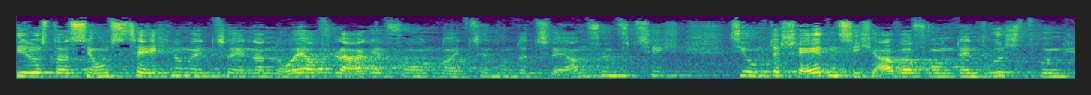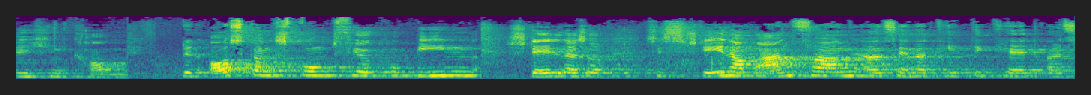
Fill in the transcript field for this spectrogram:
die Illustrationszeichnungen zu einer Neuauflage von 1952. Sie unterscheiden sich aber von den ursprünglichen kaum. Den Ausgangspunkt für Kubin stellen, also sie stehen am Anfang äh, seiner Tätigkeit als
